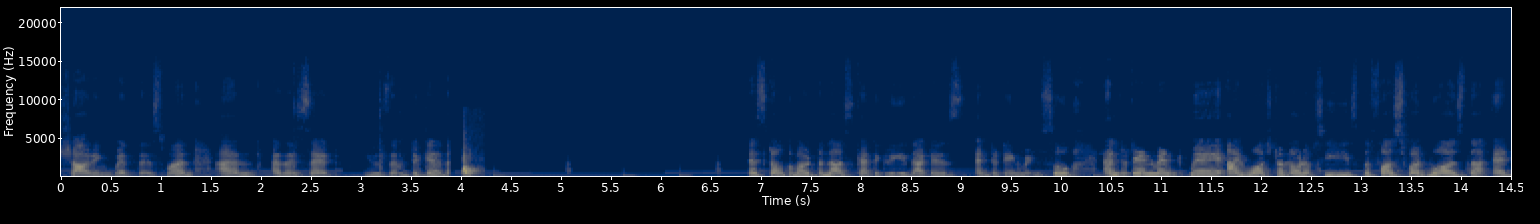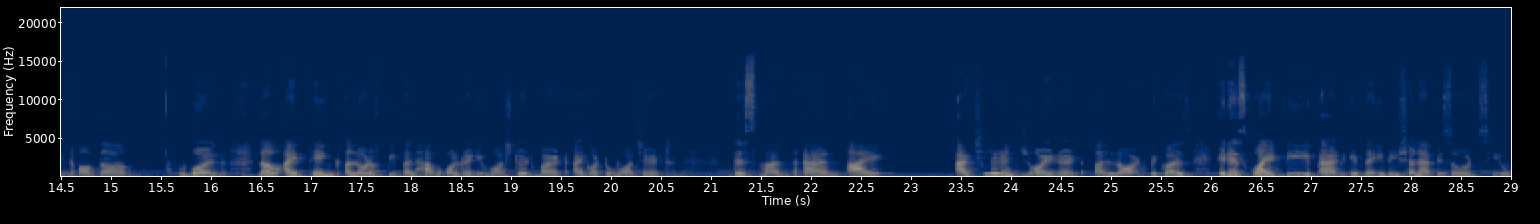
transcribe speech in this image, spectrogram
showering with this one. And as I said, use them together let's talk about the last category that is entertainment. So entertainment may i watched a lot of series. The first one was the end of the world. Now i think a lot of people have already watched it but i got to watch it this month and i actually enjoyed it a lot because it is quite deep and in the initial episodes you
